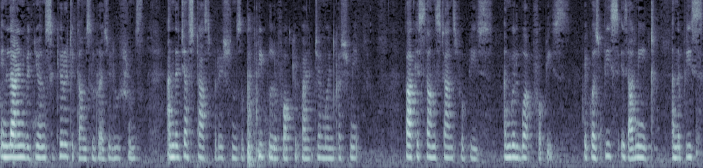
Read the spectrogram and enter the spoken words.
in line with UN Security Council resolutions and the just aspirations of the people of occupied Jammu and Kashmir. Pakistan stands for peace and will work for peace because peace is our need and the peace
